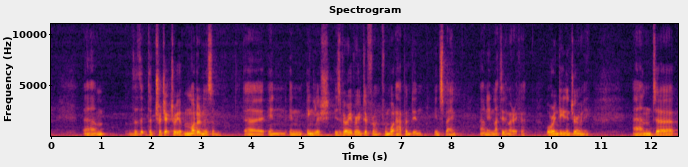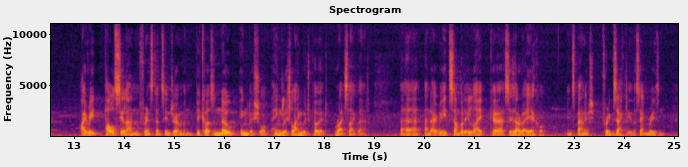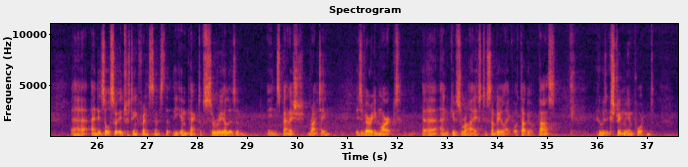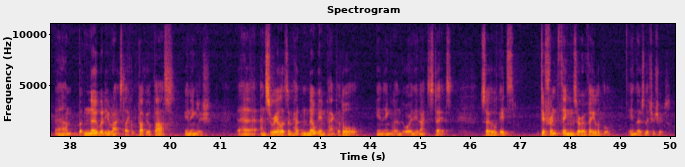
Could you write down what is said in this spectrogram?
um, the, the, the, trajectory of modernism uh, in, in English is very, very different from what happened in, in Spain and in Latin America, or indeed in Germany. And uh, I read Paul Celan, for instance, in German, because no English or English language poet writes like that. Uh, and I read somebody like uh, Cesar Vallejo in Spanish for exactly the same reason. Uh, and it's also interesting, for instance, that the impact of surrealism in Spanish writing is very marked and gives rise to somebody like Octavio Paz, who is extremely important. Um, but nobody writes like Octavio Paz in English. Uh, and surrealism had no impact at all in England or in the United States. So it's different things are available in those literatures.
